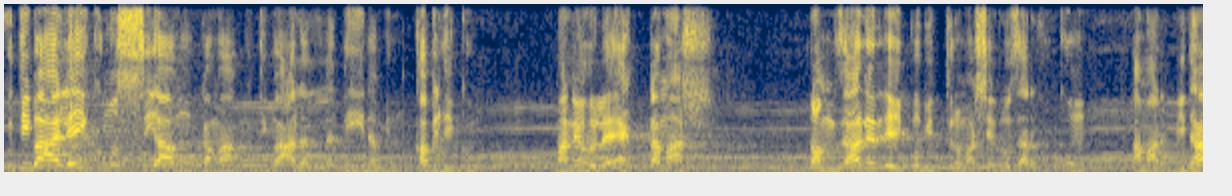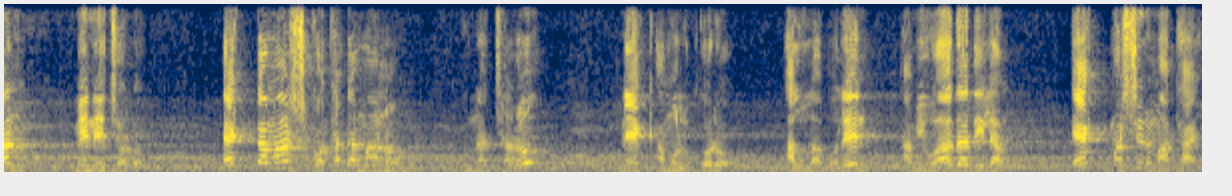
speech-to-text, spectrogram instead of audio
কুতিবা আলাইকুমুস সিয়ামু কামা কুতিবা আলাল্লাযীনা মিন ক্বাবলিকুম। মানে হলো একটা মাস, রমজানের এই পবিত্র মাসে রোজার হুকুম, আমার বিধান মেনে চলো। একটা মাস কথাটা মানো, গুনাহ ছাড়ো, নেক আমল করো। আল্লাহ বলেন, আমি ওয়াদা দিলাম, এক মাসের মাথায়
